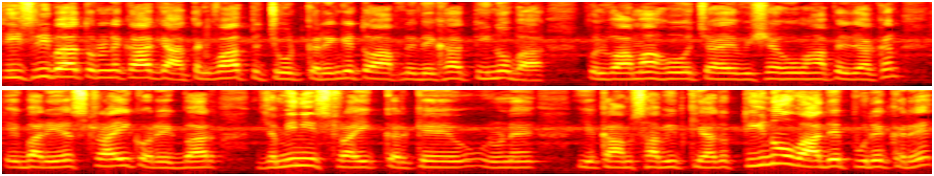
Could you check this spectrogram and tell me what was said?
तीसरी बात, उन्होंने कहा कि आतंकवाद पर चोट करेंगे। तो आपने देखा तीनों बार, पुलवामा हो, चाहे विषय हो, वहाँ पर जाकर एक बार एयर स्ट्राइक और एक बार ज़मीनी स्ट्राइक करके उन्होंने ये काम साबित किया। तो तीनों वादे पूरे करे।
